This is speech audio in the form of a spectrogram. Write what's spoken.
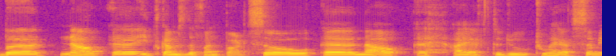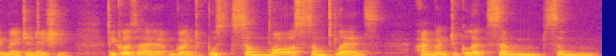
But now uh, it comes the fun part. So uh, now uh, I have to do to have some imagination because I am going to put some moss some plants I'm going to collect some, some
